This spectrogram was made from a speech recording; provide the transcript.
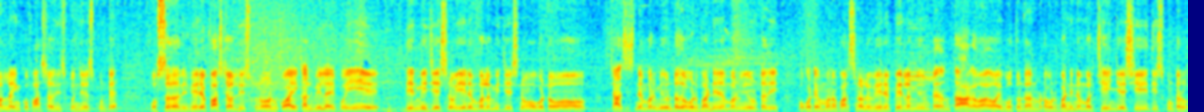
మళ్ళీ ఇంకో ఫాస్టాగ్ తీసుకొని చేసుకుంటే వస్తుంది అది. వేరే ఫాస్టాగులు తీసుకున్నాం అనుకో అవి కలిబిల్ అయిపోయి దేని మీద చేసినావు ఏ నెంబర్ల మీద చేసినావు ఒకటో చాసిస్ నెంబర్ మీద ఉంటుంది ఒకటి బండి నెంబర్ మీద ఉంటుంది ఒకటి మన పర్సనల్ వేరే పేర్ల మీద ఉంటుంది అంతా ఆగమాగం అయిపోతుంటుంది అనమాట ఒకటి బండి నెంబర్ చేంజ్ చేసి తీసుకుంటారు.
